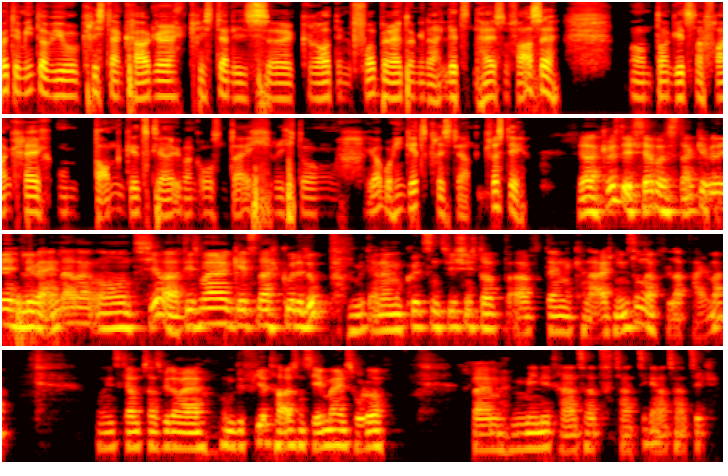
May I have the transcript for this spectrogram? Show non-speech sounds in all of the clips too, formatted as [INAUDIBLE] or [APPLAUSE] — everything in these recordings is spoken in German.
heute im Interview Christian Kagel. Christian ist äh, gerade in Vorbereitung in der letzten heißen Phase und dann geht's nach Frankreich und dann geht's gleich über einen großen Teich Richtung, ja, wohin geht's, Christian? Christi. Ja, grüß dich, servus, danke für die liebe Einladung und ja, diesmal geht's nach Guadeloupe mit einem kurzen Zwischenstopp auf den Kanarischen Inseln auf La Palma. Und insgesamt sind es wieder mal um die 4000 Seemeilen Solo beim Mini Transat 2021.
